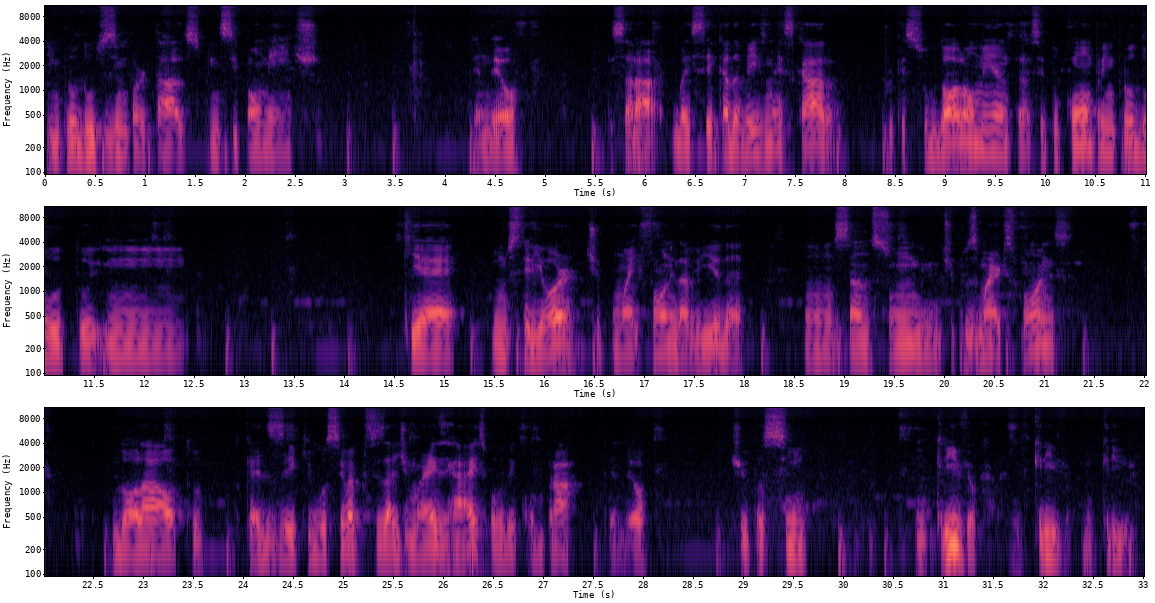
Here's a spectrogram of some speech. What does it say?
em produtos importados, principalmente, entendeu? Que será, vai ser cada vez mais caro, porque se o dólar aumenta, se tu compra em produto em que é no exterior, tipo um iPhone da vida, um Samsung, tipo smartphones, dólar alto quer dizer que você vai precisar de mais reais para poder comprar, entendeu? Tipo assim, incrível, cara, incrível, incrível.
